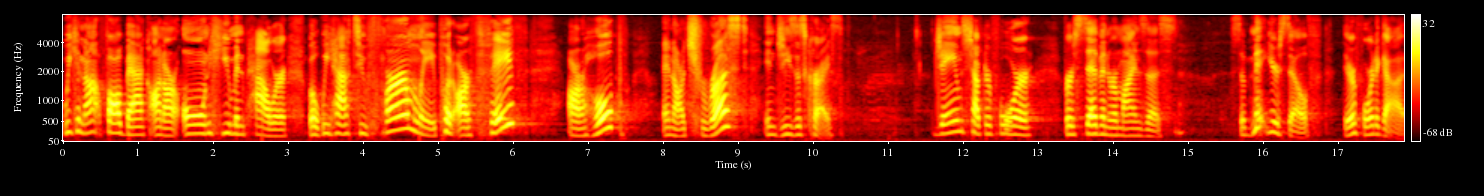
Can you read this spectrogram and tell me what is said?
We cannot fall back on our own human power, but we have to firmly put our faith, our hope, and our trust in Jesus Christ. James chapter 4, verse 7 reminds us Submit yourself, therefore, to God.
